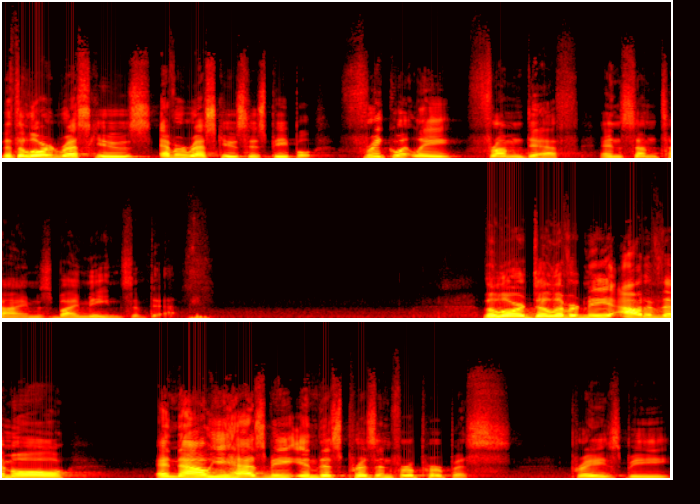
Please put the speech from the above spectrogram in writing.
that the Lord rescues, ever rescues his people frequently from death, and sometimes by means of death. The Lord delivered me out of them all, and now He has me in this prison for a purpose. Praise be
